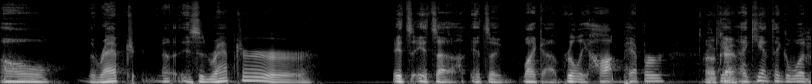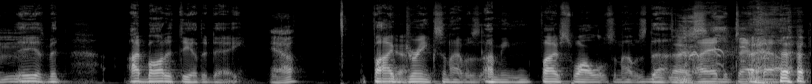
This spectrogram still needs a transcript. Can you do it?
oh, the Raptor. No, is it Raptor or? It's it's a it's a like a really hot pepper. I Okay. Can't, I can't think of what mm. it is, but I bought it the other day. Yeah. Five drinks and I was I mean five swallows and I was done. Nice. I had to tap out.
